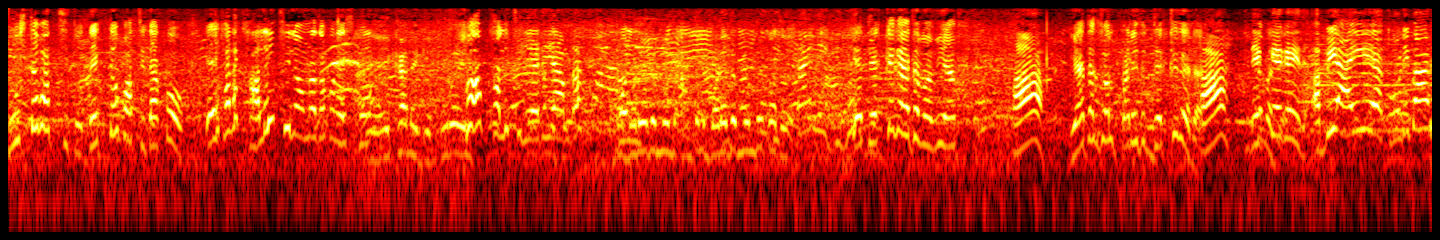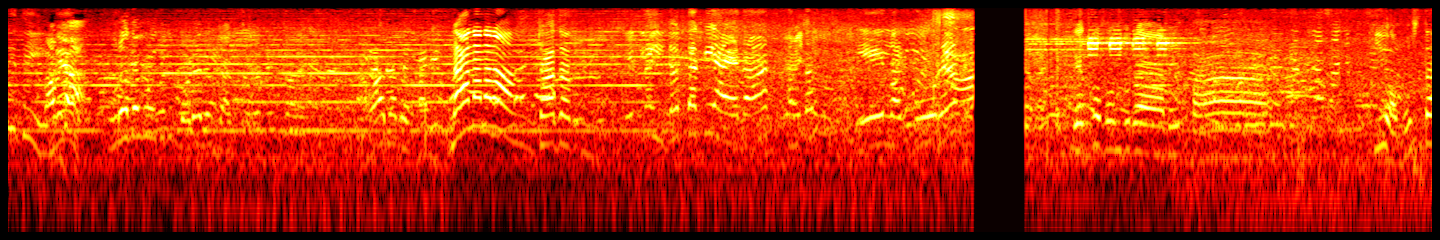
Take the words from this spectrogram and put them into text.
বুঝতে পারছি তো দেখতেও পাচ্ছি দেখো এখানে খালি ছিল আমরা যখন এসে এইখানে কি পুরো সব খালি ছিল এরিয়া আমরা बड़े मंदिर अंदर बड़े मंदिर का तो ये देख के गया था भाभी आप हाँ यहाँ तक जल पानी तक देख के गया था हाँ देख के गई अभी आई है थोड़ी बार ही थी बाबा, पूरा देखो इतनी बड़े लोग जाते हैं। आवाज आ रही है। ना ना ना ना जा जा इधर तक ही आया था ये लड़कों দেখো বন্ধুরা আরে বা কি অবস্থা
